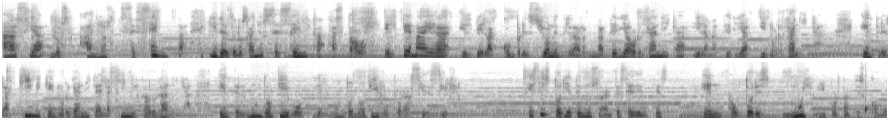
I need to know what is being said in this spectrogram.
hacia los años 60 y desde los años 60 hasta hoy. El tema era el de la comprensión entre la materia orgánica y la materia inorgánica, entre la química inorgánica y la química orgánica, entre el mundo vivo y el mundo no vivo, por así decirlo. Esta historia tiene unos antecedentes en autores muy importantes como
